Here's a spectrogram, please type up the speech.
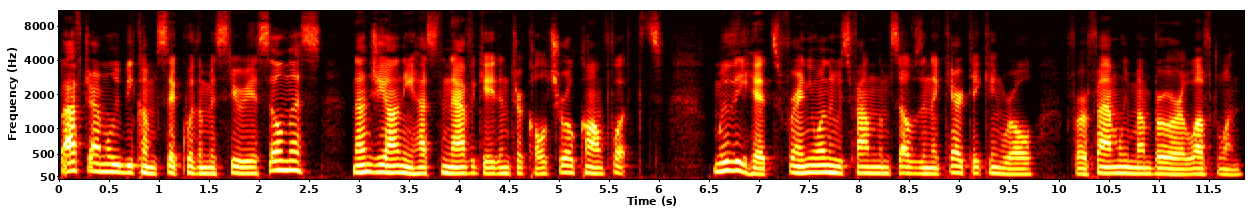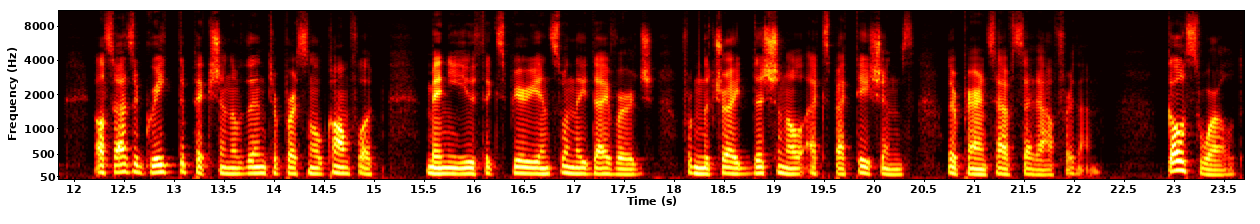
But after Emily becomes sick with a mysterious illness, Nanjiani has to navigate intercultural conflicts. Movie hits for anyone who's found themselves in a caretaking role for a family member or a loved one. Also has a great depiction of the interpersonal conflict many youth experience when they diverge from the traditional expectations their parents have set out for them. Ghost World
